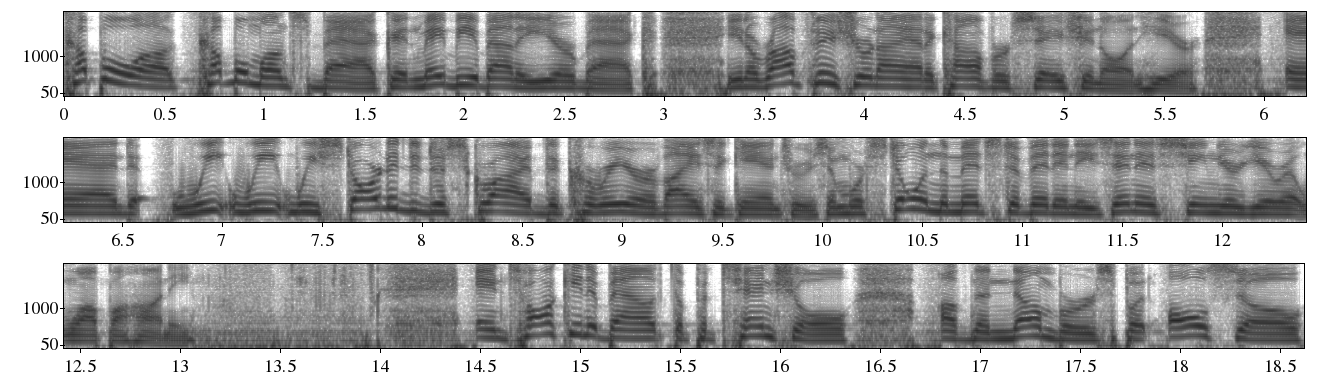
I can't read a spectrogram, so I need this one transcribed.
couple uh, couple months back, and maybe about a year back, you know, Rob Fisher and I had a conversation on here, and we we we started to describe the career of Isaac Andrews, and we're still in the midst of it, and he's in his senior year at Wapahani and talking about the potential of the numbers, but also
